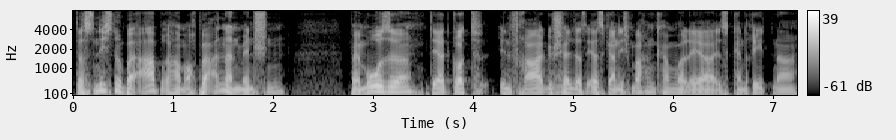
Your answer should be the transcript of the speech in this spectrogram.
dass nicht nur bei Abraham, auch bei anderen Menschen, bei Mose, der hat Gott in Frage gestellt, dass er es gar nicht machen kann, weil er ist kein Redner,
